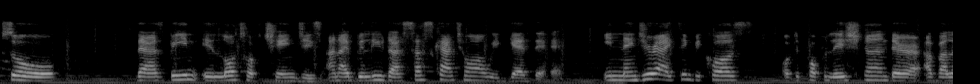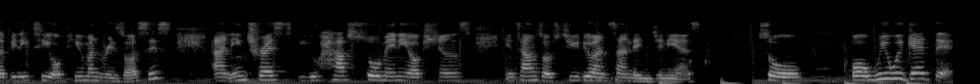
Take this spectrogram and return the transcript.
So, there's been a lot of changes, and I believe that Saskatchewan will get there. In Nigeria, I think because of the population, their availability of human resources and interest, you have so many options in terms of studio and sound engineers. So, but we will get there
